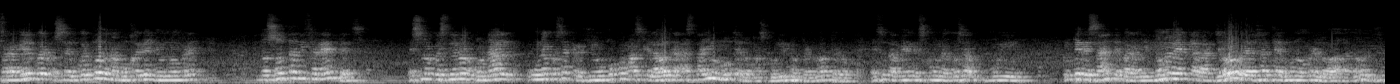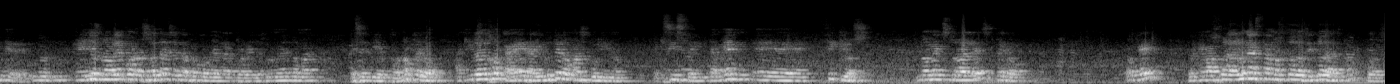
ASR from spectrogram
Para mí el cuerpo, o sea, el cuerpo de una mujer y de un hombre no son tan diferentes. Es una cuestión hormonal, una cosa creció un poco más que la otra. Hasta hay un útero masculino, perdón, pero eso también es como una cosa muy interesante para mí. No me voy a clavar yo, voy a dejar que algún hombre lo haga, ¿no? Dicen que, que ellos no hablen por nosotras, yo tampoco voy a hablar por ellos, no me voy a tomar ese tiempo, ¿no? Pero aquí lo dejo caer, hay útero masculino existen. también eh, ciclos no menstruales, pero... ¿Ok? Porque bajo la luna estamos todos y todas, ¿no? Pues,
